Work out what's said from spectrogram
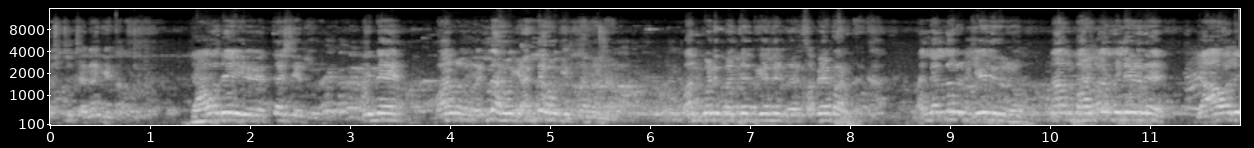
ಅಷ್ಟು ಚೆನ್ನಾಗಿತ್ತು. ಯಾವುದೇ ವ್ಯತ್ಯಾಸ ಇರಲಿಲ್ಲ. ನಿನ್ನೆ ಭಾನುವಾರ ಎಲ್ಲ ಹೋಗಿ ಅಲ್ಲೇ ಹೋಗಿರ್ತಾನೆ ನಾನು ಬಾನ್ಕೋಡಿ ಪಂಚಾಯತ್ಗೆ ಸಭೆ ಮಾಡಿದಾಗ ಅಲ್ಲೆಲ್ಲರೂ ಕೇಳಿದರು ನಾನು ಭಾಷಣದಲ್ಲಿ ಹೇಳಿದೆ ಯಾವುದೇ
